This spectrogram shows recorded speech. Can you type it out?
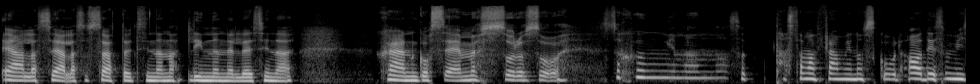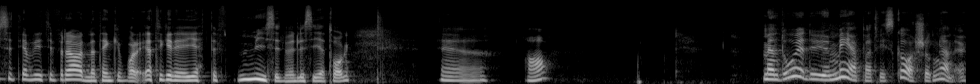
är alla så alla så söta ut i sina nattlinnen eller sina stjärngossemössor och så, så sjunger man och så tassar man fram genom skolan. Ja, det är så mysigt, jag blir typ rörd när jag tänker på det. Jag tycker det är jättemysigt med Lucia-tåg. Eh, ja. Men då är du ju med på att vi ska sjunga nu.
